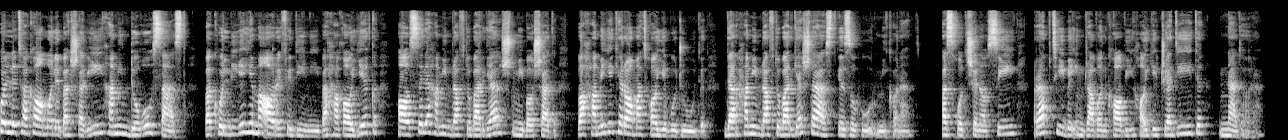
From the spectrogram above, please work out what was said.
کل تکامل بشری همین دو قوس است و کلیه معارف دینی و حقایق حاصل همین رفت و برگشت می باشد و همه کرامت های وجود در همین رفت و برگشت است که ظهور می کند پس خودشناسی ربطی به این روانکاوی های جدید ندارد.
